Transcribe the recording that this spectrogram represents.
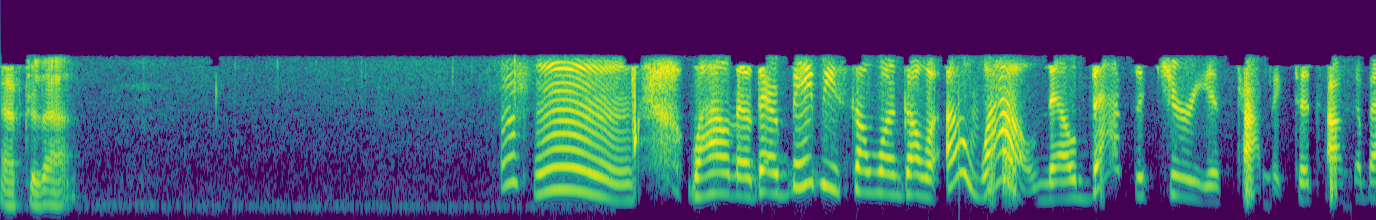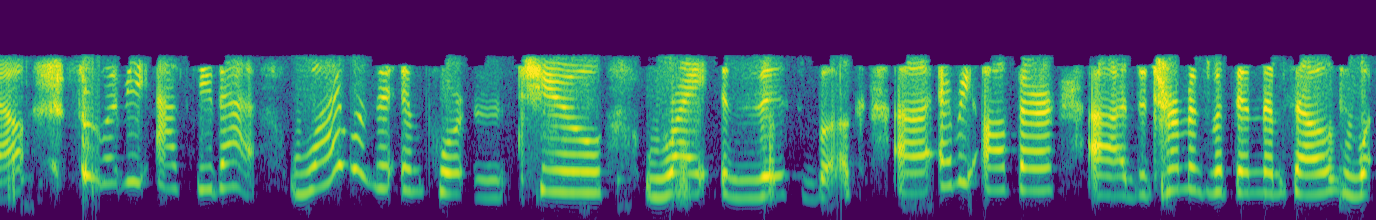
after that. Hmm. Wow. Now there may be someone going, "Oh, wow. Now that's a curious topic to talk about." So let me ask you that: Why was it important to write this book? Uh, every author uh, determines within themselves what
